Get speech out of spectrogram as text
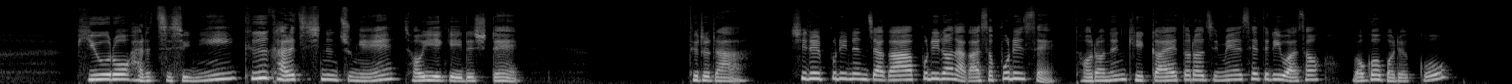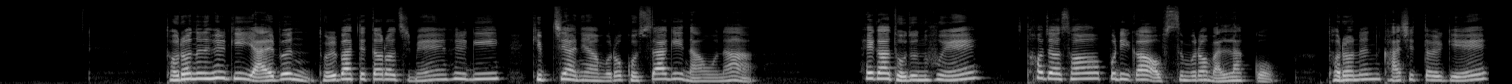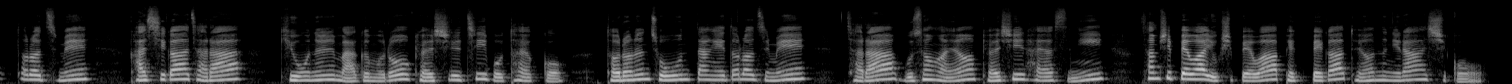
비유로 가르치시니 그 가르치시는 중에 저희에게 이르시되 들으라 씨를 뿌리는 자가 뿌리러 나가서 뿌릴새 덜어는 길가에 떨어짐에 새들이 와서 먹어버렸고 덜어는 흙이 얇은 돌밭에 떨어짐에 흙이 깊지 아니하므로 곧 싹이 나오나 해가 돋은 후에 터져서 뿌리가 없으므로 말랐고 덜어는 가시떨기에 떨어짐에 가시가 자라 기온을 막음으로 결실지 못하였고 덜어는 좋은 땅에 떨어짐에 자라 무성하여 결실하였으니 30배와 60배와 100배가 되었느니라 하시고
